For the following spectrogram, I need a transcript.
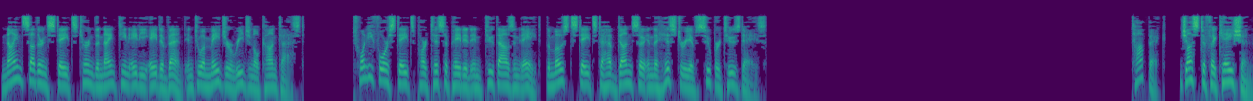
Nine southern states turned the 1988 event into a major regional contest. 24 states participated in 2008, the most states to have done so in the history of Super Tuesdays. Justification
